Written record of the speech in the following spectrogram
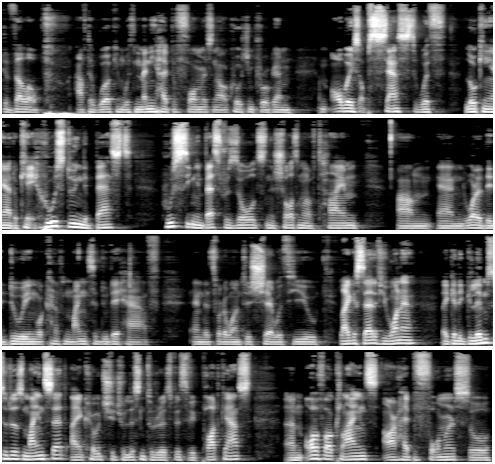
develop after working with many high performers in our coaching program. I'm always obsessed with looking at okay, who's doing the best, who's seeing the best results in the short amount of time, um, and what are they doing? What kind of mindset do they have? And that's what I want to share with you. Like I said, if you want to like get a glimpse of this mindset, I encourage you to listen to the specific podcast. Um, all of our clients are high performers, so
